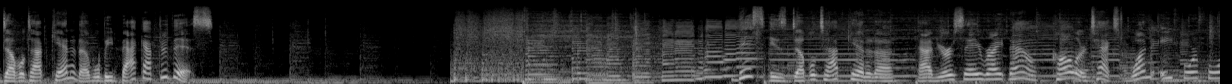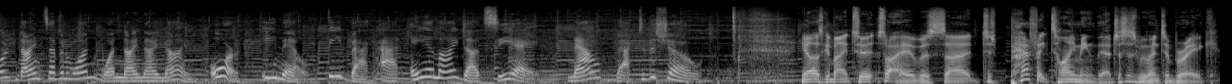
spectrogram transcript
Double Tap Canada will be back after this. This is Double Tap Canada. Have your say right now. Call or text 1 844 971 1999 or email feedback at ami.ca. Now, back to the show. Yeah, let's get back to it. Sorry, it was uh, just perfect timing there. Just as we went to break,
